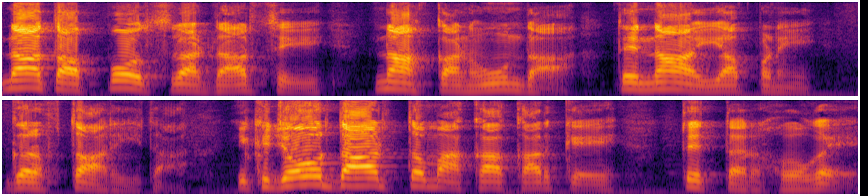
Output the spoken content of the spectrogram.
ਨਾ ਤਾਂ ਪੁਲਿਸ ਦਾ ਡਰ ਸੀ, ਨਾ ਕਾਨੂੰਨ ਦਾ ਤੇ ਨਾ ਹੀ ਆਪਣੀ ਗ੍ਰਿਫਤਾਰੀ ਦਾ। ਇੱਕ ਜ਼ੋਰਦਾਰ ਧਮਾਕਾ ਕਰਕੇ ਤਿੱਤਰ ਹੋ ਗਏ।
